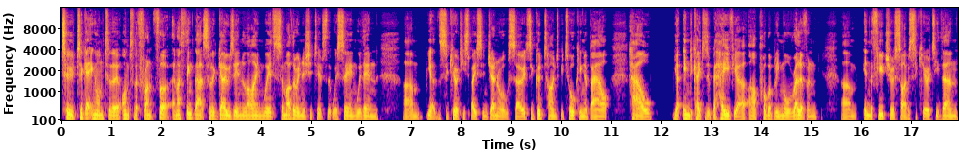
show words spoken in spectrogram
to to getting onto the onto the front foot and I think that sort of goes in line with some other initiatives that we're seeing within um, yeah the security space in general so it's a good time to be talking about how yeah, indicators of behavior are probably more relevant um, in the future of cybersecurity than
